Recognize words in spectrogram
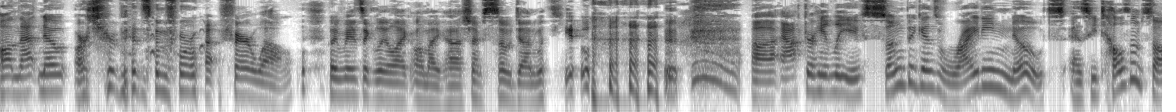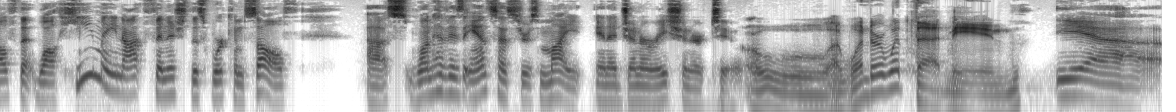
On that note, Archer bids him for farewell. Like basically, like, oh my gosh, I'm so done with you. uh, after he leaves, Soong begins writing notes as he tells himself that while he may not finish this work himself, uh, one of his ancestors might in a generation or two. Oh, I wonder what that means. Yeah,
